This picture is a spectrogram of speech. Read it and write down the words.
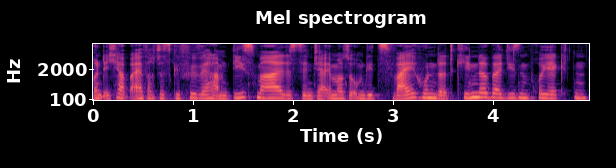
Und ich habe einfach das Gefühl, wir haben diesmal, das sind ja immer so um die 200 Kinder bei diesen Projekten,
